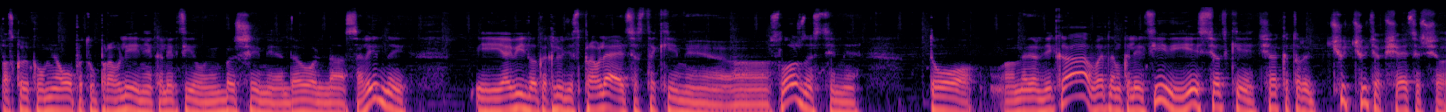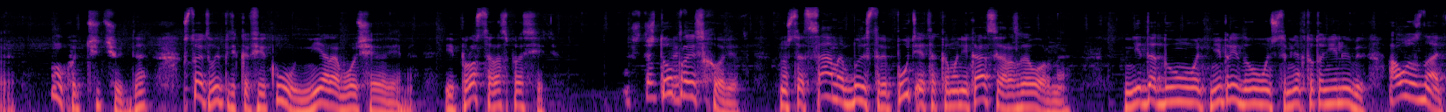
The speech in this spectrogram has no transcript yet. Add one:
поскольку у меня опыт управления коллективами большими довольно солидный, и я видел, как люди справляются с такими э, сложностями, то э, наверняка в этом коллективе есть все-таки человек, который чуть-чуть общается с человеком. Ну, хоть чуть-чуть, да? Стоит выпить кофейку в нерабочее время и просто расспросить. Что, происходит? Потому что самый быстрый путь – это коммуникация разговорная. Не додумывать, не придумывать, что меня кто-то не любит, а узнать,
